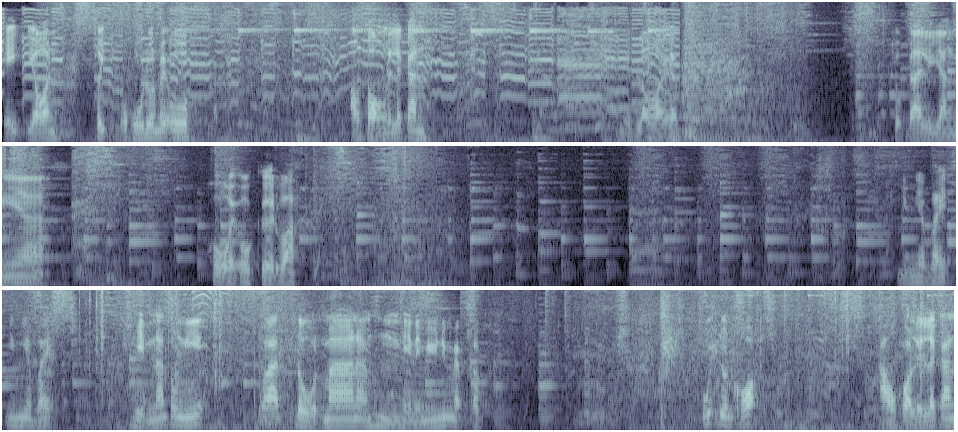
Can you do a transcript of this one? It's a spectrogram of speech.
เอ๊ยยอนเฮ้ยโอ้โหโดนไปโอ เอาสองเลยแล้วกันเรียบร้อยครับ จบได้หรือยังเนี่ยโหไอโอเกิดวะเงียบไว้เงียบไว้ เห็นนะตรงนี้ว่าโดดมานะเห็นในมินิแมปครับ อุ๊ยโดนเคาะ เอาก่อนเลยแล้วกัน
